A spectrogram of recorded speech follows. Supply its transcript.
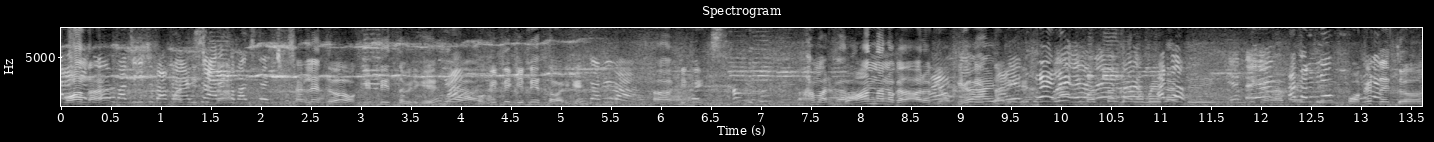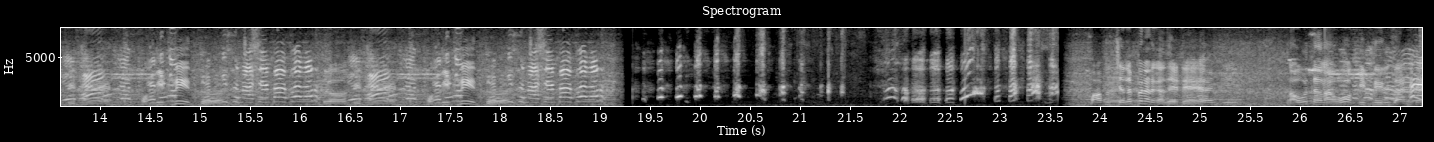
బాగుందా? సర్లేదు ఒక కిడ్నీ ఇస్తా వీడికి ఒక కిడ్నీ కిడ్నీ ఇస్తా వాడికి ఆ, కిడ్నీ మరి బాగుందన్నావు కదా ఆరోగ్యం కిడ్నీ ఇస్తా ఒకటి ఇద్దు కిడ్నీ ఒక కిడ్నీ ఇద్దు కిడ్నీ ఒక కిడ్నీ ఇద్దు పాప చిన్నపిల్లడు కదా ఏంటి నవ్వుతానా? ఓ కిడ్నీ అంటే?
